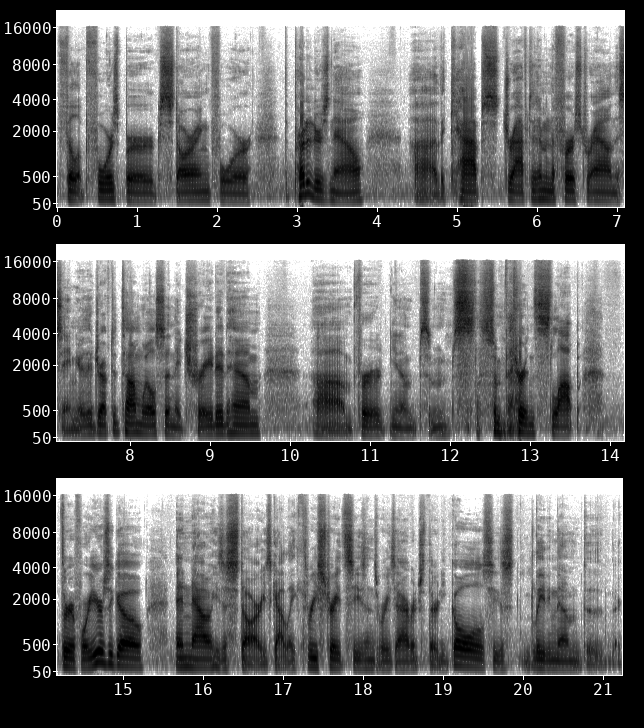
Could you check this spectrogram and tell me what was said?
Filip Forsberg starring for the Predators now uh, the Caps drafted him in the first round the same year they drafted Tom Wilson. They traded him um, for you know some some veteran slop three or four years ago, and now he's a star. He's got like three straight seasons where he's averaged 30 goals. He's leading them to the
